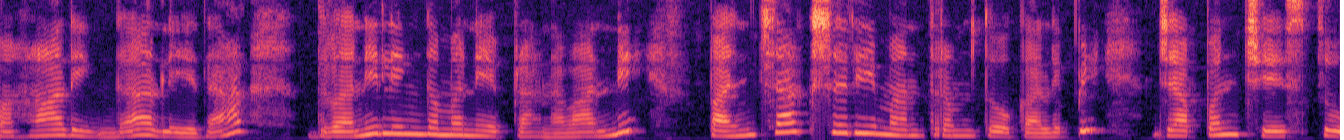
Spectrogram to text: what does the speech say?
మహాలింగ లేదా ధ్వనిలింగమనే ప్రణవాన్ని పంచాక్షరి మంత్రంతో కలిపి జపం చేస్తూ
